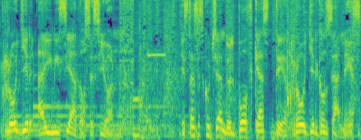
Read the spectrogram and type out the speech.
Roger ha iniciado sesión. Estás escuchando el podcast de Roger González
